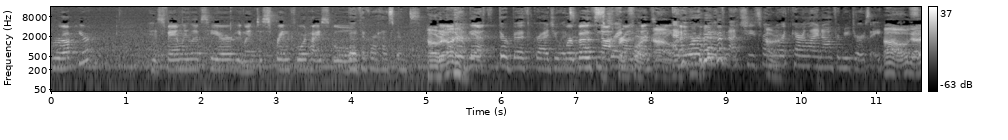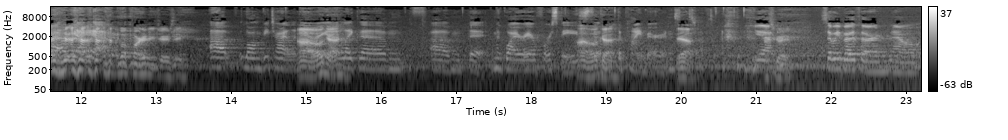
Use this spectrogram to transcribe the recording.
grew up here. His family lives here. He went to Springford High School. Both of our husbands. Oh really? They're both, Yeah. they're both graduates. We're both not from Springford. Pennsylvania. Oh. And we're both not. She's from All right. North Carolina. I'm from New Jersey. Oh okay. So, yeah, yeah. what part of New Jersey? Uh, Long Beach Island Oh, area, okay. like the um, um, the McGuire Air Force Base, Oh, the, okay. the Pine Barrens Yeah. and stuff. yeah. That's great. So we both are now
